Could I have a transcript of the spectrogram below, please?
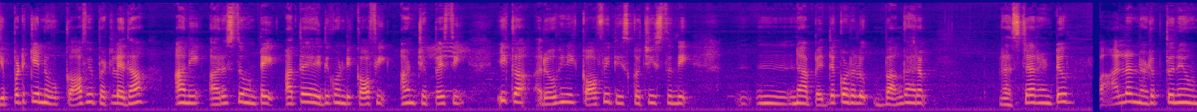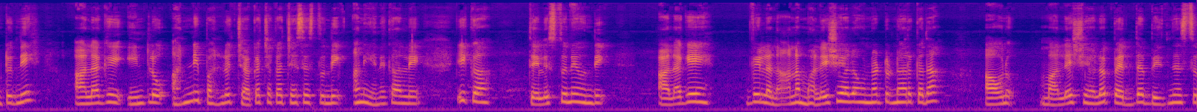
ఇప్పటికే నువ్వు కాఫీ పెట్టలేదా? అని అరుస్తూ ఉంటే అత్తయ్య ఇదిగోండి కాఫీ అని చెప్పేసి ఇక రోహిణి కాఫీ తీసుకొచ్చి ఇస్తుంది. నా పెద్ద కొడలు బంగారం రెస్టారెంట్ పాల నడుపుతూనే ఉంటుంది. అలాగే ఇంట్లో అన్ని పనులు చకచక చేసేస్తుంది అని వెనకాలనే ఇక తెలుస్తూనే ఉంది. అలాగే వీళ్ళ నాన్న మలేషియాలో ఉన్నట్టున్నారు కదా. అవును మలేషియాలో పెద్ద బిజినెస్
